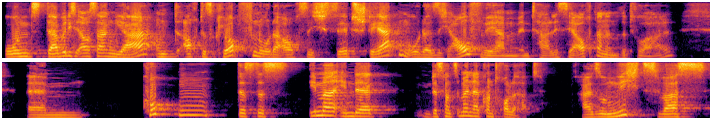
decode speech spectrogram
Und da würde ich auch sagen, ja, und auch das Klopfen oder auch sich selbst stärken oder sich aufwärmen mental ist ja auch dann ein Ritual. Ähm, gucken, dass das immer in der, dass man es immer in der Kontrolle hat. Also nichts, was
